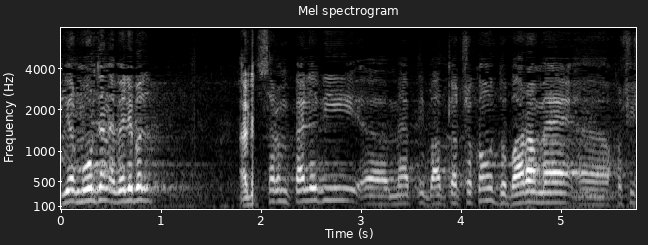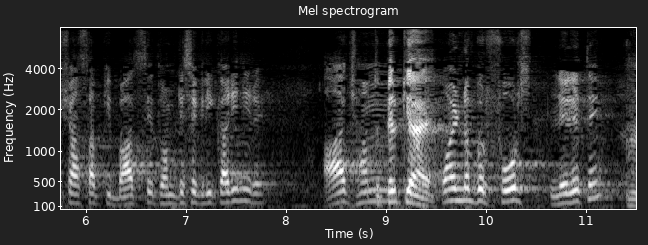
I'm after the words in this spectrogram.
we are more than available sir ہم پہلے بھی میں اپنی بات کر چکا ہوں دوبارہ میں خوشی شاہ صاحب کی بات سے تو ہم ڈس ایگری کر ہی نہیں رہے۔ آج ہم پوائنٹ نمبر فور لے لیتے ہیں۔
